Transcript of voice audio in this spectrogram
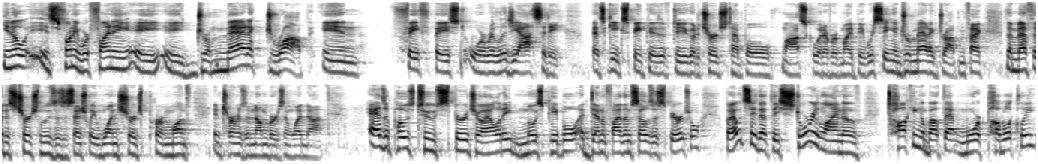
You know, it's funny, we're finding a, a dramatic drop in faith-based or religiosity. That's geek speak, do you go to church, temple, mosque, whatever it might be. We're seeing a dramatic drop. In fact, the Methodist Church loses essentially one church per month in terms of numbers and whatnot. As opposed to spirituality, most people identify themselves as spiritual. But I would say that the storyline of talking about that more publicly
